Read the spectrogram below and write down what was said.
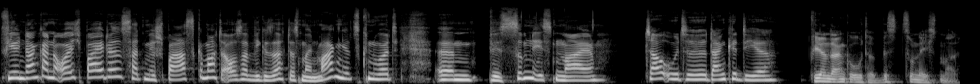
Vielen Dank an euch beide. Es hat mir Spaß gemacht, außer wie gesagt, dass mein Magen jetzt knurrt. Ähm, bis zum nächsten Mal. Ciao, Ute. Danke dir. Vielen Dank, Ute. Bis zum nächsten Mal.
